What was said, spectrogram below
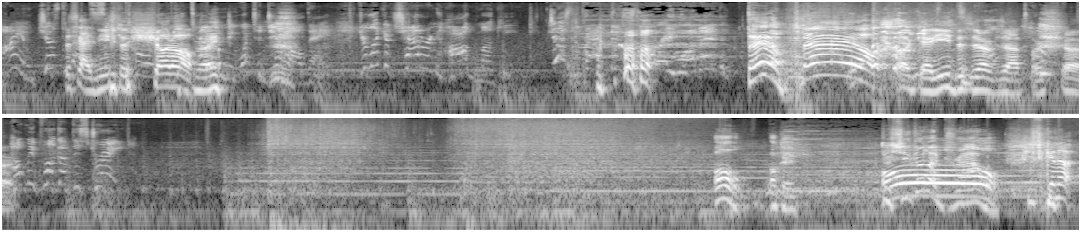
I am just This guy needs to shut you up. Right. me what to do all day. You're like a chattering hog monkey. Just bet this story, woman. Damn! Damn. Okay, he deserves that for sure. Help me plug up this drain. Oh, okay. Dude, she's gonna drown. Oh, She's gonna.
